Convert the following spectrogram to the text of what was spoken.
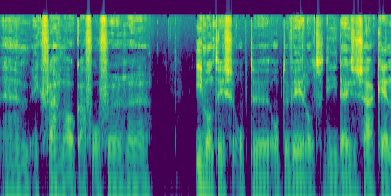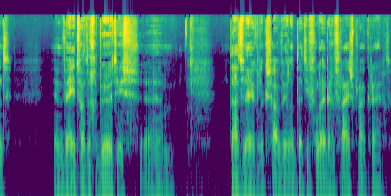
ehm, ik vraag me ook af of er eh, iemand is op de, op de wereld... die deze zaak kent en weet wat er gebeurd is... ehm, daadwerkelijk zou willen dat hij volledige vrijspraak krijgt.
